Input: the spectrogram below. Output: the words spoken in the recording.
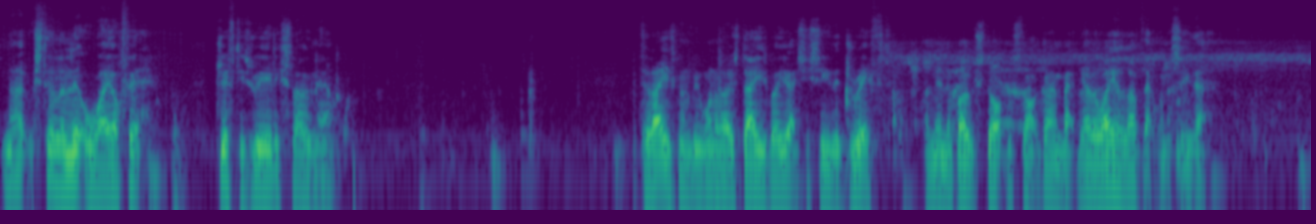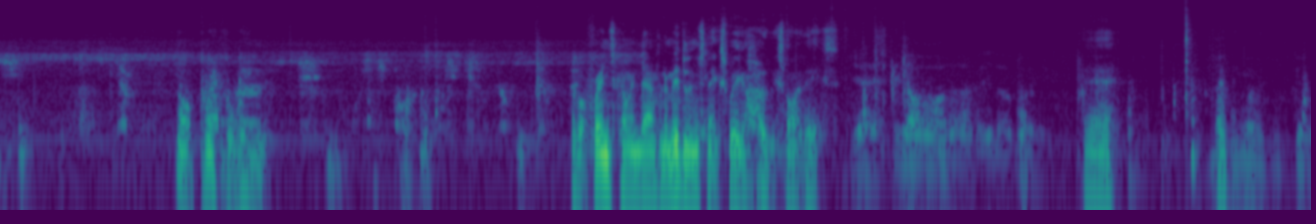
No, still a little way off it. Drift is really slow now. Today's going to be one of those days where you actually see the drift and then the boat stop and start going back the other way. I love that when I see that. Not a breath of wind. I've got friends coming down from the Midlands next week. I hope it's like this. Yeah, it's been lovely. Yeah. I don't think the weather's as good,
